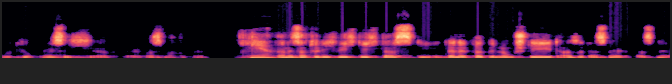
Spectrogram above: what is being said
YouTube-mäßig äh, was machen will. Ja. Dann ist natürlich wichtig, dass die Internetverbindung steht, also dass eine, dass eine,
